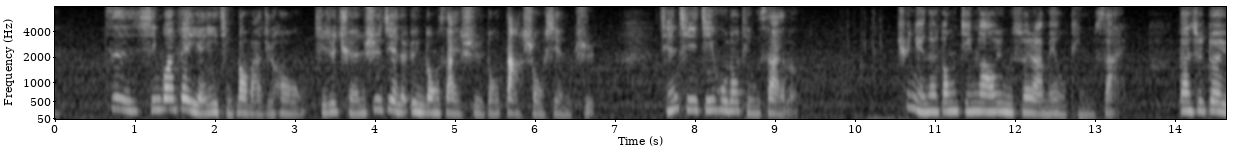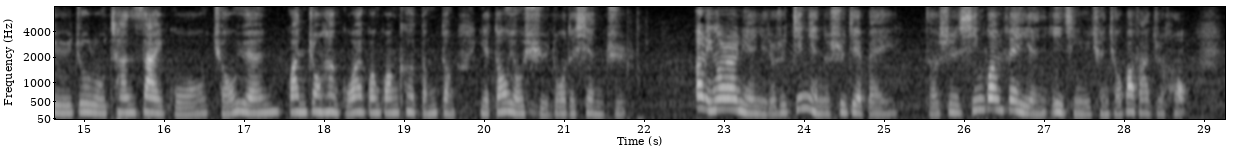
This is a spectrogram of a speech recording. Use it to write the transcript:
自新冠肺炎疫情爆发之后，其实全世界的运动赛事都大受限制，前期几乎都停赛了。去年的东京奥运虽然没有停赛。但是对于诸如参赛国、球员、观众和国外观光客等等，也都有许多的限制。二零二二年，也就是今年的世界杯，则是新冠肺炎疫情于全球爆发之后，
